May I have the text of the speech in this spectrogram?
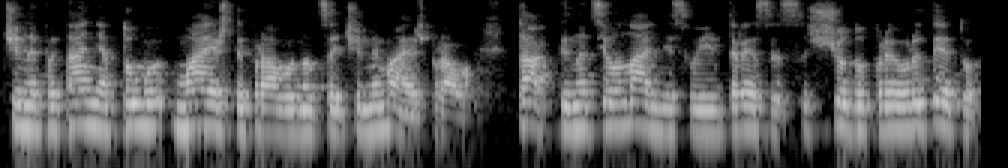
чи не питання в тому, маєш ти право на це чи не маєш право. Так, ти національні свої інтереси щодо пріоритету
